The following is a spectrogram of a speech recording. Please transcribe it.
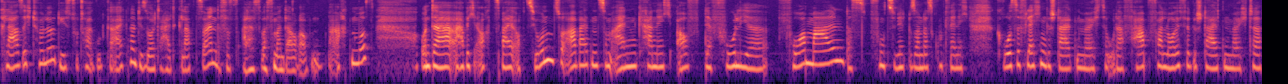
Klarsichthülle, die ist total gut geeignet. Die sollte halt glatt sein. Das ist alles, was man darauf beachten muss. Und da habe ich auch zwei Optionen zu arbeiten. Zum einen kann ich auf der Folie vormalen. Das funktioniert besonders gut, wenn ich große Flächen gestalten möchte oder Farbverläufe gestalten möchte.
